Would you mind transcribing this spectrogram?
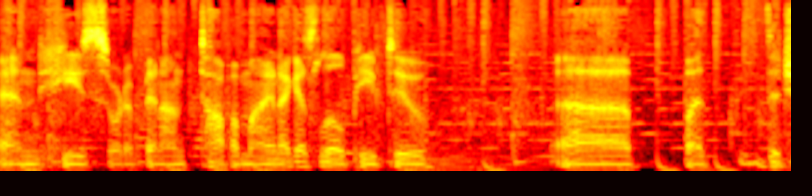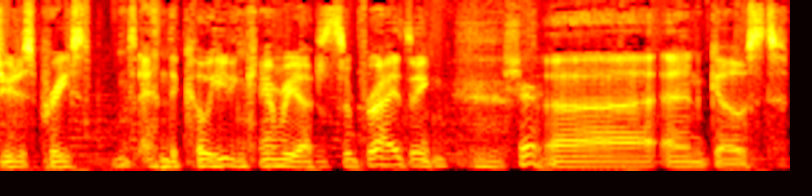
and he's sort of been on top of mind. I guess Lil Peep too. Uh, but the Judas Priest and the Coheed and Cambria are surprising. Sure. Uh, and Ghost,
